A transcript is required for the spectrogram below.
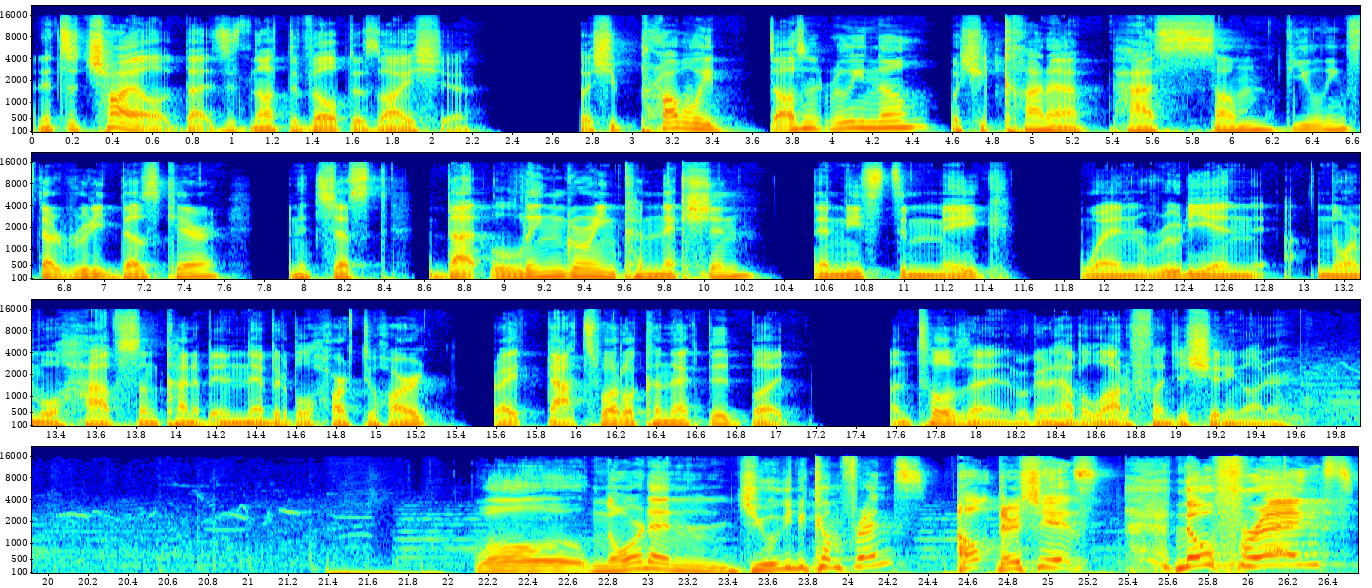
And it's a child that is not developed as Aisha. But she probably doesn't really know, but she kind of has some feelings that Rudy does care. And it's just that lingering connection that needs to make when Rudy and Norn will have some kind of inevitable heart to heart, right? That's what'll connect it. But until then, we're gonna have a lot of fun just shitting on her. Will Norn and Julie become friends? Oh, there she is. No friends.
